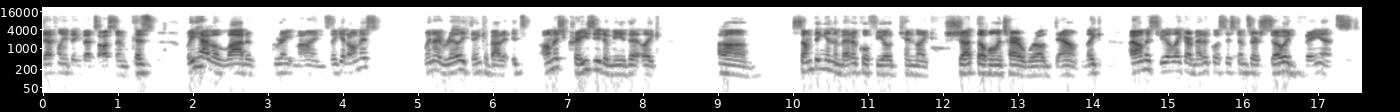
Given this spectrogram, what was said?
definitely think that's awesome because we have a lot of great minds. Like it almost, when I really think about it, it's almost crazy to me that like, um, something in the medical field can like shut the whole entire world down. Like I almost feel like our medical systems are so advanced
